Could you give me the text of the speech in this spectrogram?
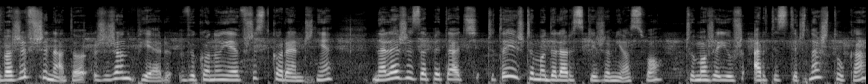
Zważywszy na to, że Jean-Pierre wykonuje wszystko ręcznie, należy zapytać, czy to jeszcze modelarskie rzemiosło, czy może już artystyczna sztuka?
